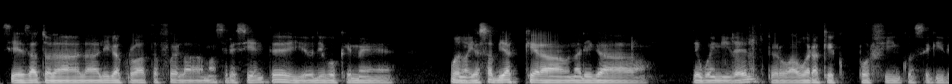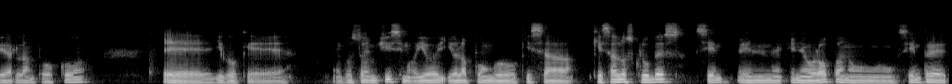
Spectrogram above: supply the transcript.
Sí, exacto. La, la, liga croata fue la más reciente y yo digo que me... Bueno, ya sabía que era una liga de buen nivel, pero ahora que por fin conseguí verla un poco, eh, digo que me gustó muchísimo. Yo, yo la pongo, quizá, quizá los clubes en, en, Europa no siempre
